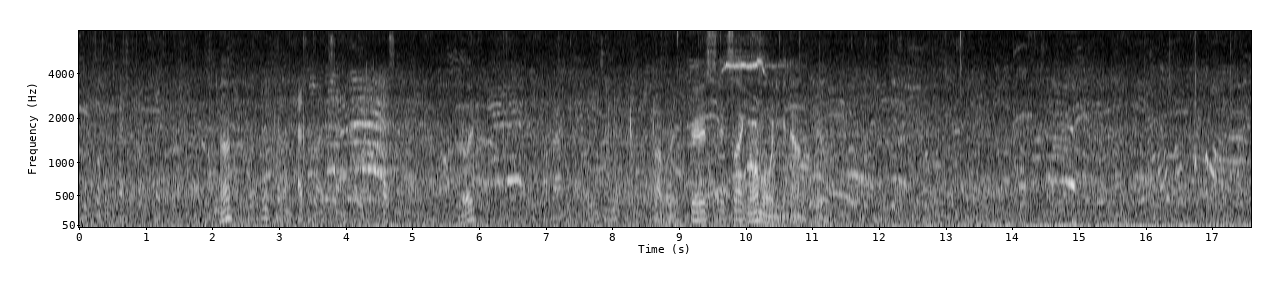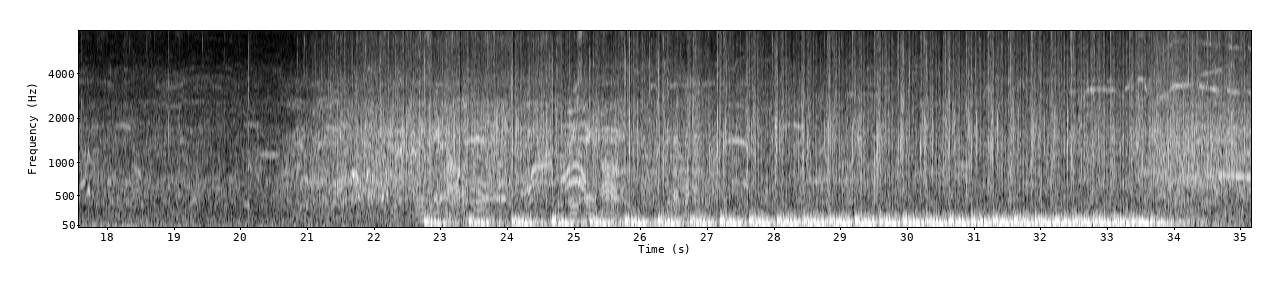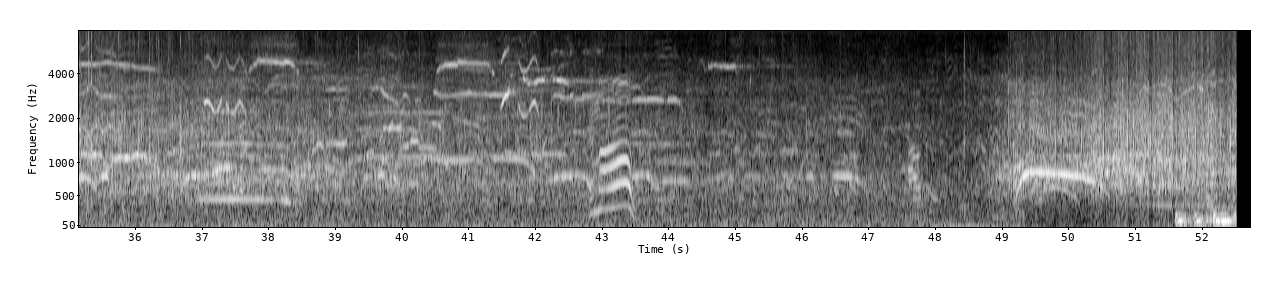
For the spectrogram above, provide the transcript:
He's fucking petrified. Huh? He's fucking petrified of saying posting that. Really? It's, it's like normal when you get down the field. Come on!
